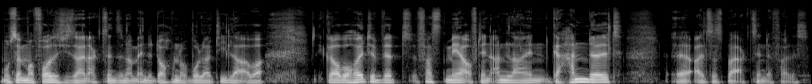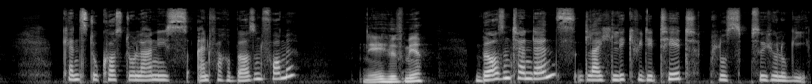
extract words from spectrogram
muss ja immer vorsichtig sein, Aktien sind am Ende doch noch volatiler, aber ich glaube, heute wird fast mehr auf den Anleihen gehandelt, als es bei Aktien der Fall ist. Kennst du Costolanis einfache Börsenformel? Nee, hilf mir. Börsentendenz gleich Liquidität plus Psychologie.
